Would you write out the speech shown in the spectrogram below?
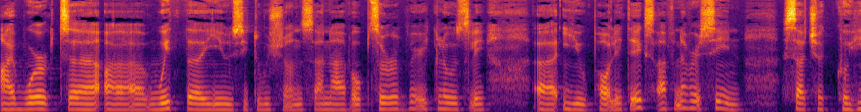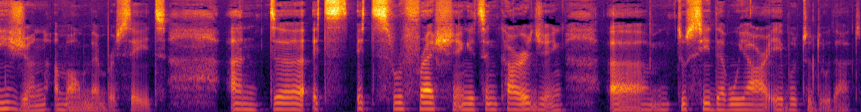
I worked uh, uh, with the EU institutions and I've observed very closely uh, EU politics. I've never seen such a cohesion among member states, and it's it's refreshing. It's encouraging um, to see that we are able to do that.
